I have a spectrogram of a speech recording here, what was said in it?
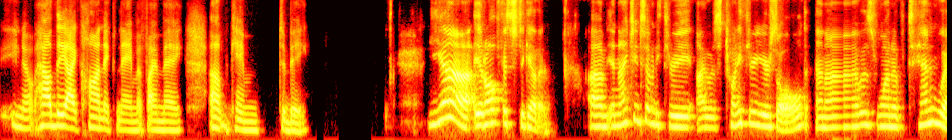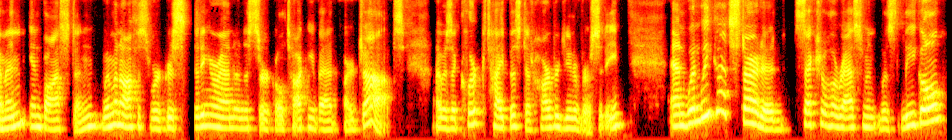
you know, how the iconic name, if I may, um, came to be. Yeah, it all fits together. Um, in 1973, I was 23 years old, and I was one of 10 women in Boston, women office workers sitting around in a circle talking about our jobs. I was a clerk typist at Harvard University. And when we got started, sexual harassment was legal,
